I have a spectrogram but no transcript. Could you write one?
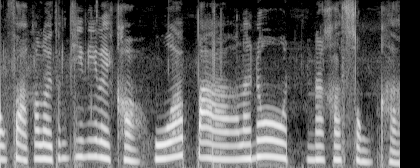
ของฝากอร่อยทั้งที่นี่เลยค่ะ หัวปลาละโนดนะคะสงขา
